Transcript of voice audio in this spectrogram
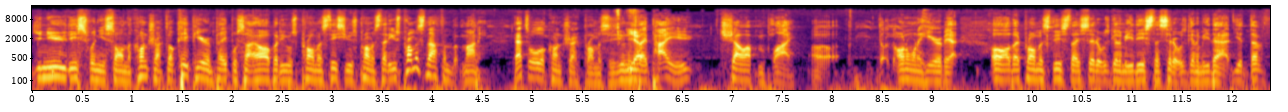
You knew this when you signed the contract. I keep hearing people say, oh, but he was promised this, he was promised that. He was promised nothing but money. That's all the contract promises. And Yep. if they pay you, show up and play. Uh, I don't want to hear about, oh, they promised this, they said it was going to be this, they said it was going to be that. They've,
